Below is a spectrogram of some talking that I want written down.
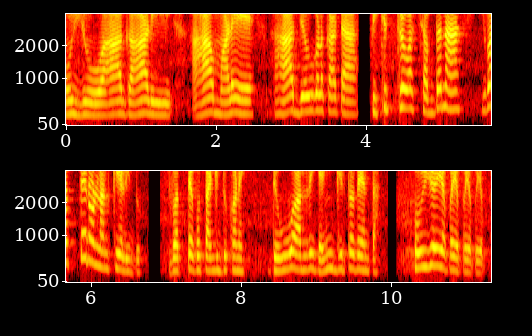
ಅಯ್ಯೋ, ಆ ಗಾಳಿ, ಆ ಮಳೆ, ಆ ದೇವುಗಳ ಕಾಟ. ವಿಚಿತ್ರವಾದ ಶಬ್ದನ ಇವತ್ತೇ ನೋಡಿ ನಾನು ಕೇಳಿದ್ದು. ಇವತ್ತೇ ಗೊತ್ತಾಗಿದ್ದು ಕಣೆ, ದೆವ್ವ ಅಂದ್ರೆ ಹೆಂಗಿರ್ತದೆ ಅಂತ. ಅಯ್ಯೋ, ಯಪ್ಪ ಯಪ್ಪ ಯಪ್ಪ ಯಪ್ಪ.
